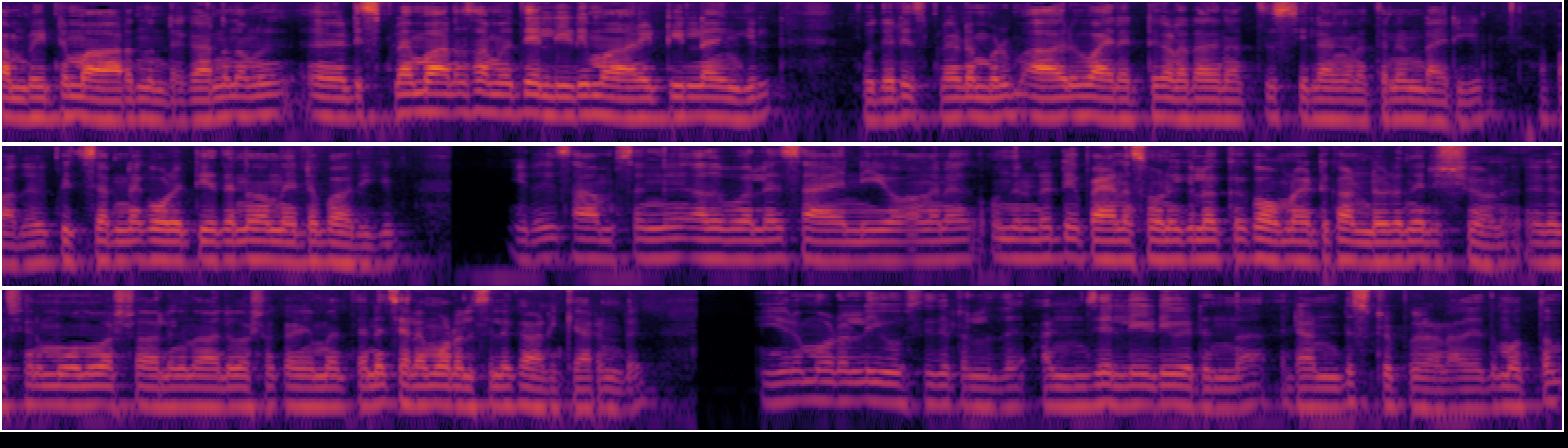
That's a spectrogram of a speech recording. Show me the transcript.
കംപ്ലീറ്റ് മാറുന്നുണ്ട്. കാരണം നമ്മൾ ഡിസ്പ്ലേ മാറുന്ന സമയത്ത് എൽ ഇ ഡി മാറിയിട്ടില്ല എങ്കിൽ പുതിയ ഡിസ്പ്ലേ ഇടുമ്പോഴും ആ ഒരു വയലറ്റ് കളർ അതിനകത്ത് സ്റ്റിൽ അങ്ങനെ തന്നെ ഉണ്ടായിരിക്കും. അപ്പോൾ അത് പിക്ചറിന്റെ ക്വാളിറ്റിയെ തന്നെ നന്നായിട്ട് ബാധിക്കും. ഇത് സാംസങ് അതുപോലെ സാനിയോ അങ്ങനെ ഒന്ന് രണ്ട് പാനസോണിക്കിലൊക്കെ കോമൺ ആയിട്ട് കണ്ടുവരുന്ന ഒരു ഇഷ്യൂ ആണ്. ഏകദേശം ഒരു മൂന്ന് വർഷം അല്ലെങ്കിൽ നാല് വർഷം കഴിയുമ്പോൾ തന്നെ ചില മോഡൽസിൽ കാണിക്കാറുണ്ട്. ഈ ഒരു മോഡലിൽ യൂസ് ചെയ്തിട്ടുള്ളത് അഞ്ച് എൽ ഇ ഡി വരുന്ന രണ്ട് സ്ട്രിപ്പുകളാണ് അതായത് മൊത്തം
